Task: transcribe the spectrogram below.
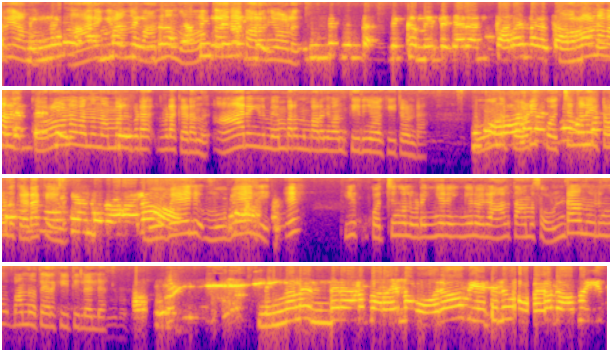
അറിയാമോ? ആരെങ്കിലും ഒന്ന് വന്ന് നോക്കാനേ പറഞ്ഞോൾ. കൊറോണ വന്ന് കൊറോണ വന്ന് നമ്മൾ ഇവിടെ ഇവിടെ കിടന്ന്. ആരെങ്കിലും മെമ്പർ എന്ന് പറഞ്ഞ് വന്ന് തിരിഞ്ഞു നോക്കിയിട്ടുണ്ടാ. മൂന്ന് പൊടി കൊച്ചുങ്ങളെ ഇട്ടോണ്ട് കിടക്കേണ് മൊബൈൽ മൊബൈൽ ഏ? ഈ കൊച്ചുങ്ങൾ ഇവിടെ ഇങ്ങനെ ഇങ്ങനെ ഒരാൾ താമസം ഉണ്ടാന്നൊരു വന്ന് തിരക്കിയിട്ടില്ലല്ലേ. നിങ്ങൾ എന്തിനാണ് പറയുന്ന ഓരോ വീട്ടിലും ഓരോ ദിവസം ഈ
